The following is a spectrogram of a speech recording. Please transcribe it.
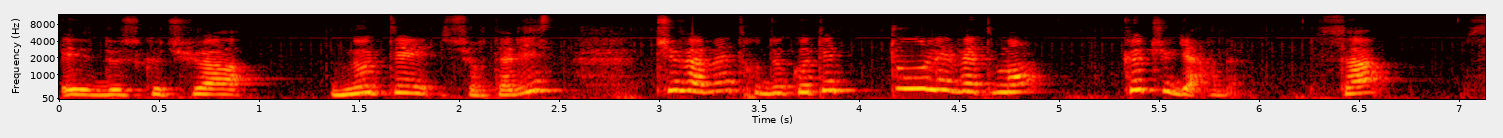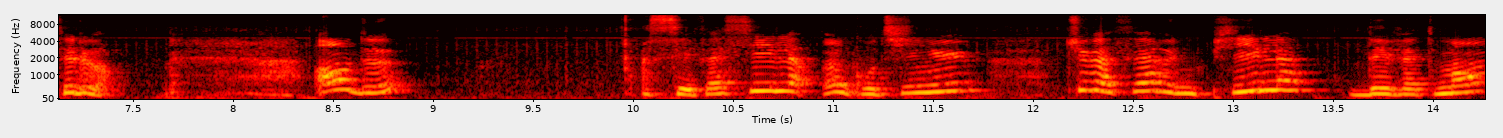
et de ce que tu as noté sur ta liste, tu vas mettre de côté tous les vêtements que tu gardes. Ça, c'est le 1. En 2, c'est facile, on continue. Tu vas faire une pile des vêtements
